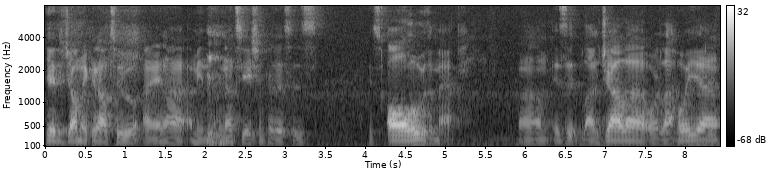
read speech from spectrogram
Yeah, did y'all make it out to? uh, And uh, I mean, the pronunciation for this is it's all over the map. Um, is it La Jala or La Jolla?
